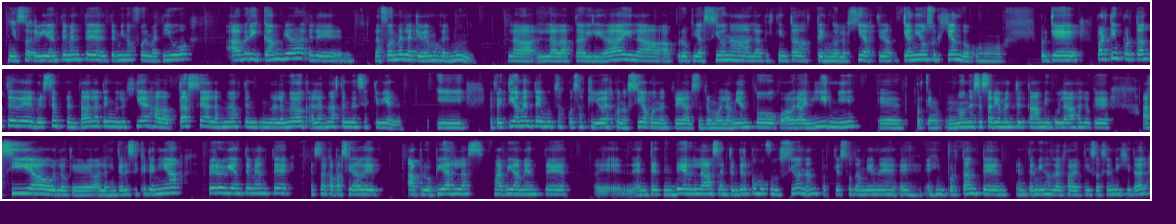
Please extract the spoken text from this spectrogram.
Y eso evidentemente en términos formativos abre y cambia eh, la forma en la que vemos el mundo. La, adaptabilidad y la apropiación a las distintas tecnologías que han ido surgiendo, como porque parte importante de verse enfrentada a la tecnología es adaptarse a las nuevas, a las nuevas tendencias que vienen. Y efectivamente hay muchas cosas que yo desconocía cuando entré al centro de modelamiento, ahora en LIRMI, eh, porque no necesariamente estaban vinculadas a lo que hacía o lo que, a los intereses que tenía, pero evidentemente esa capacidad de apropiarlas rápidamente, eh, entenderlas, entender cómo funcionan, porque eso también es, es, importante en, términos de alfabetización digital.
